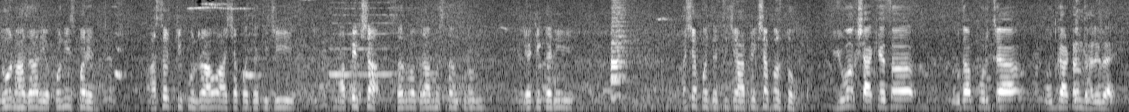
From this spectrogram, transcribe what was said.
दोन हजार एकोणीसपर्यंत असंच टिकून राहावं अशा पद्धतीची अपेक्षा सर्व ग्रामस्थांकडून या ठिकाणी अशा पद्धतीची अपेक्षा करतो. युवक शाखेचं उदापूरच्या उद्घाटन झालेलं आहे.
